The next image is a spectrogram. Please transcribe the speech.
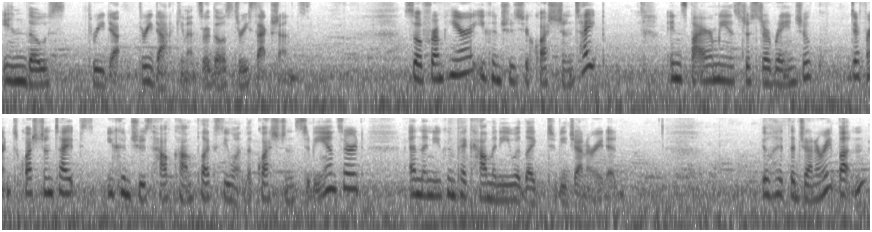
in those three, do three documents or those three sections. So from here, you can choose your question type. Inspire Me is just a range of different question types. You can choose how complex you want the questions to be answered, and then you can pick how many you would like to be generated. You'll hit the generate button.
